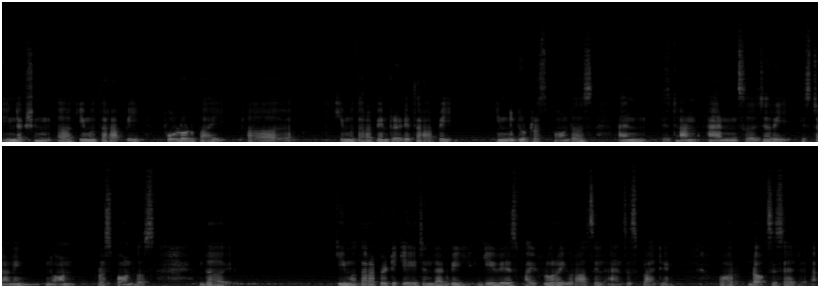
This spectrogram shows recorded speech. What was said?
induction uh, chemotherapy followed by uh, chemotherapy and radiotherapy in good responders and is done and surgery is done in non-responders. The chemotherapeutic agent that we give is 5-fluorouracil and cisplatin or doxycycline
